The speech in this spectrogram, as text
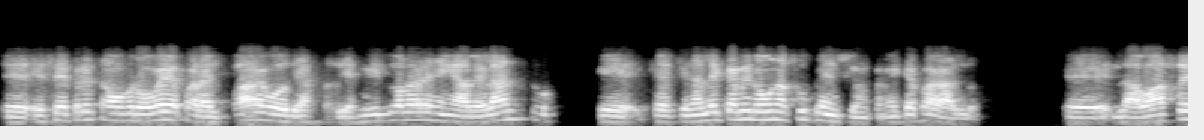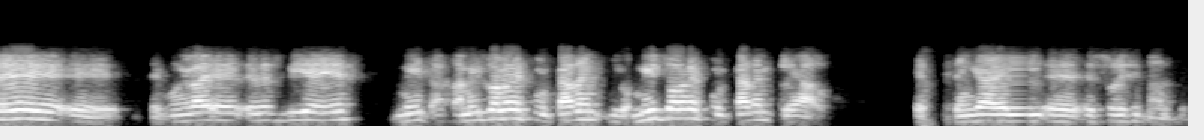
eh, ese préstamo provee para el pago de hasta 10 mil dólares en adelanto, que, al final del camino es una subvención, que no hay que pagarlo. Eh, la base, eh, según el, SBA, es hasta mil dólares por cada, mil dólares por cada empleado que tenga el, el solicitante.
